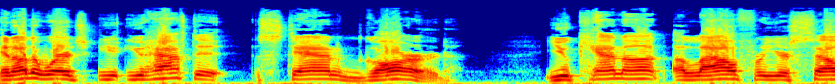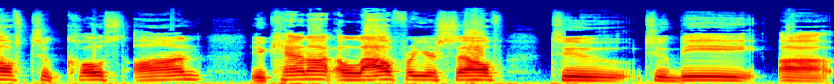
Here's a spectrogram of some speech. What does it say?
In other words, you, you have to stand guard. You cannot allow for yourself to coast on. You cannot allow for yourself to to be uh,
